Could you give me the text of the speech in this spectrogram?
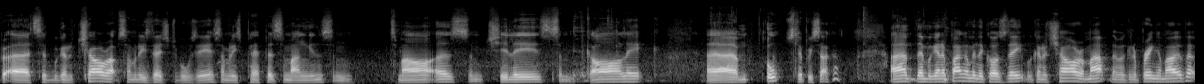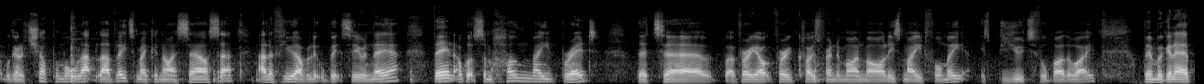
to uh, so we're going to char up some of these vegetables here, some of these peppers, some onions, some tomatoes, some chilies, some garlic. Um, oh, slippery sucker. Um, then we're going to bung them in the Gozney, we're going to char them up, then we're going to bring them over, we're going to chop them all up lovely to make a nice salsa, add a few other little bits here and there. Then I've got some homemade bread that uh, a very, very close friend of mine, Marley's made for me. It's beautiful, by the way. Then we're going to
